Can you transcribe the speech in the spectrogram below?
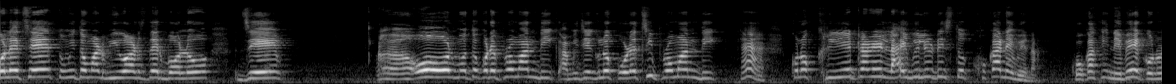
বলেছে, তুমি তোমার ভিউয়ার্সদের বলো যে ও ওর মতো করে প্রমাণ দিক। আমি যেগুলো করেছি প্রমাণ দিক হ্যাঁ কোনো ক্রিয়েটারের লাইবিলিটিস তো খোকা নেবে না। খোকা কি নেবে কোনো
